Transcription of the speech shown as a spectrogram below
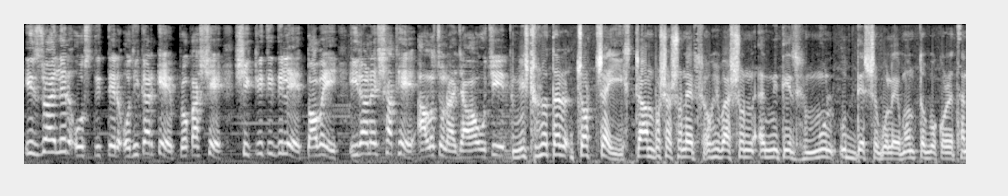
ইসরায়েলের অস্তিত্বের অধিকারকে প্রকাশ্যে স্বীকৃতি দিলে তবেই ইরানের সাথে আলোচনায় যাওয়া উচিত। নিষ্ঠুরতার চর্চাই ট্রাম্প প্রশাসনের অভিবাসন নীতির মূল উদ্দেশ্য বলে মন্তব্য করেছেন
